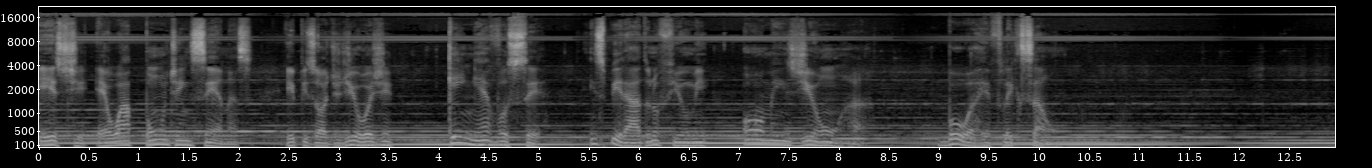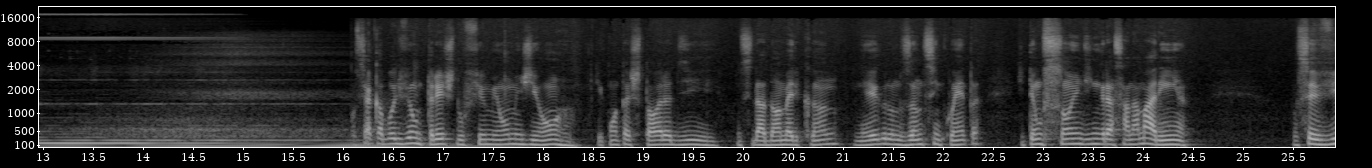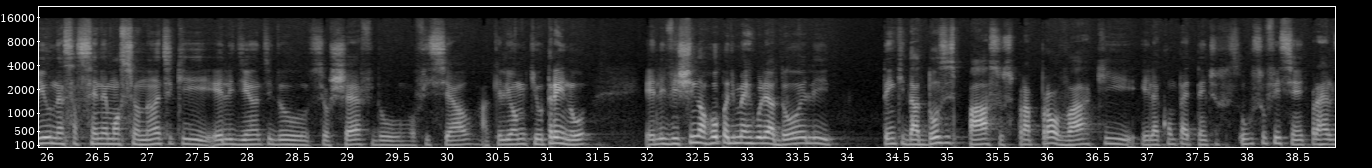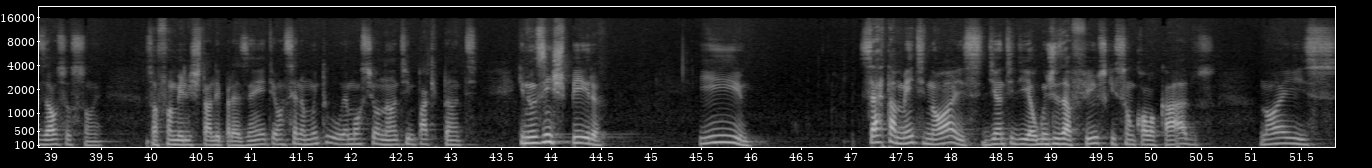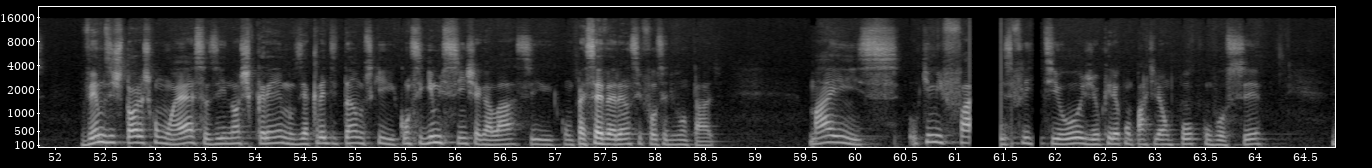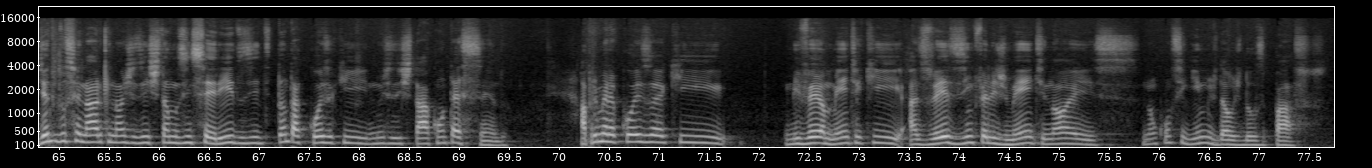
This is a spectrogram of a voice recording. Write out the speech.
Este é o A Ponte em Cenas. Episódio de hoje: Quem é você? Inspirado no filme Homens de Honra. Boa reflexão. Você acabou de ver um trecho do filme Homens de Honra, que conta a história de um cidadão americano, negro, nos anos 50, que tem um sonho de ingressar na Marinha. Você viu nessa cena emocionante que ele, diante do seu chefe, do oficial, aquele homem que o treinou, ele vestindo a roupa de mergulhador, ele tem que dar 12 passos para provar que ele é competente o suficiente para realizar o seu sonho. Sua família está ali presente, é uma cena muito emocionante impactante, que nos inspira. E certamente nós, diante de alguns desafios que são colocados, nós vemos histórias como essas e nós cremos e acreditamos que conseguimos sim chegar lá, se, com perseverança e força de vontade. Mas o que me faz refletir hoje, eu queria compartilhar um pouco com você, diante do cenário que nós estamos inseridos e de tanta coisa que nos está acontecendo. A primeira coisa que me veio à mente é que, às vezes, infelizmente, nós não conseguimos dar os 12 passos.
